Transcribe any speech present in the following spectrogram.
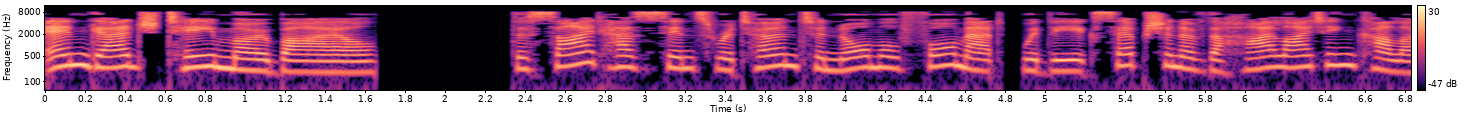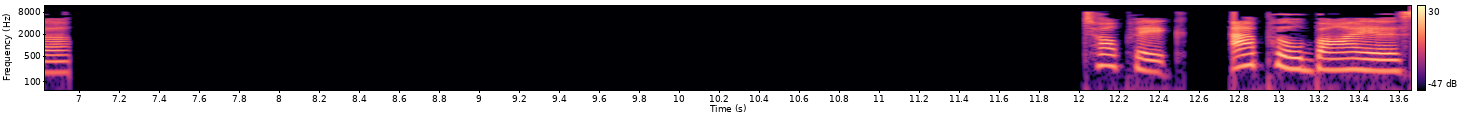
Engage T-Mobile. The site has since returned to normal format, with the exception of the highlighting color. Apple bias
